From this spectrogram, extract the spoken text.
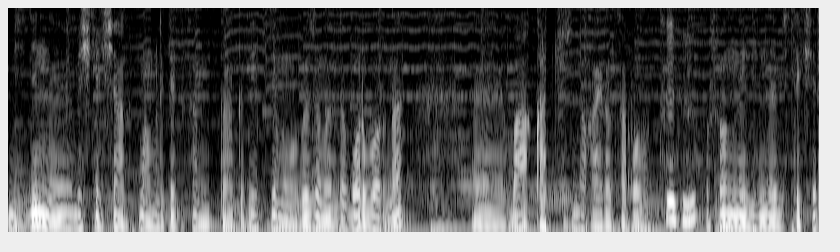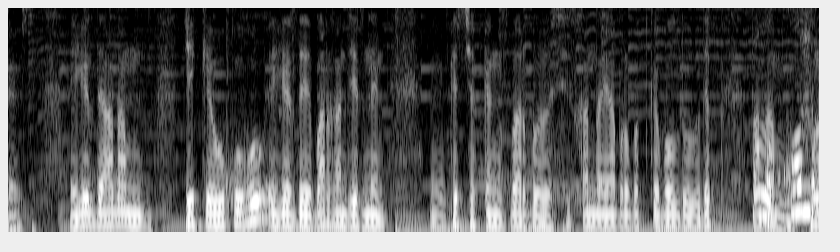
биздин э, бишкек шаардык мамлекеттик санитардык эпидемиология көзөмөлдөө борборуна э, баягы кат жүзүндө кайрылса болот. Ошонун негизинде биз текшеребиз. Эгерде адам жеке укугу эгерде барган жеринен перчаткаңыз барбы сиз кандай обработка болду деп бул коомдук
